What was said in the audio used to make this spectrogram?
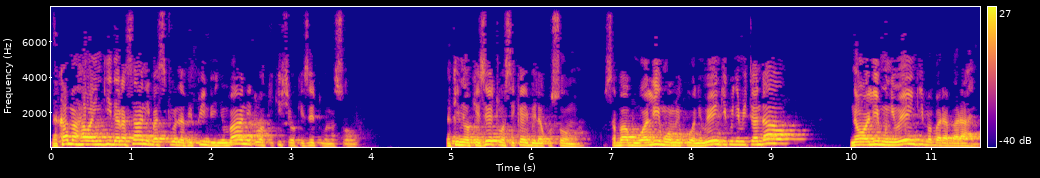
Na kama hawaingii darasani basi tuwe na vipindi nyumbani tuhakikishe wake zetu wanasoma lakini wake zetu wasikae bila kusoma. Kwa sababu walimu wamekuwa ni wengi kwenye mitandao na walimu ni wengi mabarabarani.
